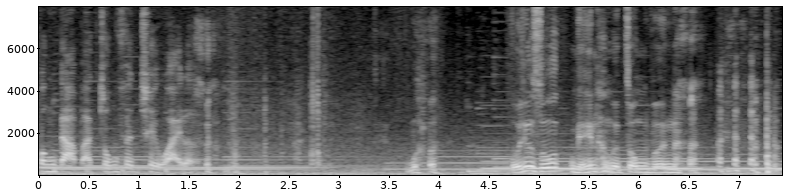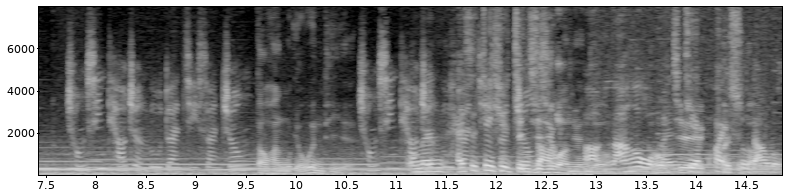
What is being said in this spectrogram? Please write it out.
风大把中分吹歪了？我 我就说没那么中分啊。重新调整路段计算中。导航有问题。重新调整。我们还是继续继续往前走，然后我们接快速道路。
